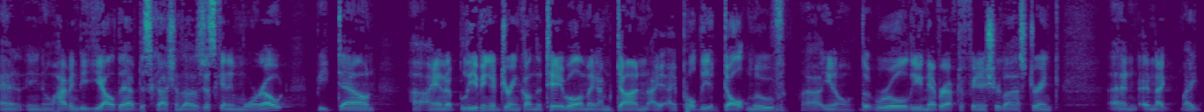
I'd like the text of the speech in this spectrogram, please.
and you know, having to yell to have discussions. I was just getting wore out, beat down. Uh, I ended up leaving a drink on the table. I'm like, I'm done. I, I pulled the adult move. Uh, you know, the rule: you never have to finish your last drink, and and I, I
